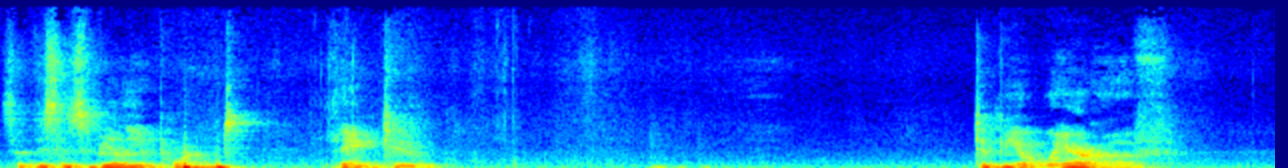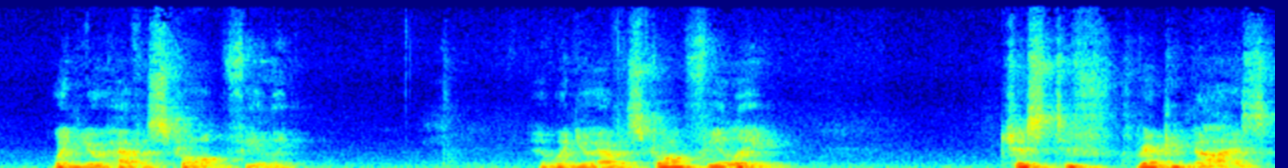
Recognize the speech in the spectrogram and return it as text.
So this is a really important thing to to be aware of when you have a strong feeling. And when you have a strong feeling, just to recognize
